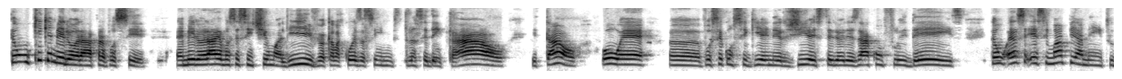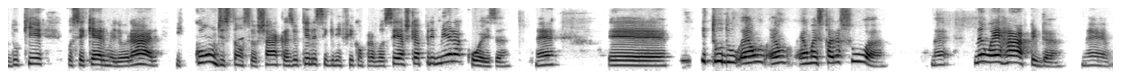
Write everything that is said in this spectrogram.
Então, o que, é melhorar para você? É melhorar é você sentir um alívio, aquela coisa assim transcendental e tal? Ou é uh, você conseguir a energia exteriorizar com fluidez? Então, esse, mapeamento do que você quer melhorar e onde estão seus chakras e o que eles significam para você, acho que é a primeira coisa, né? É, e tudo é, um, é, um, é uma história sua, né? Não é rápida, né?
